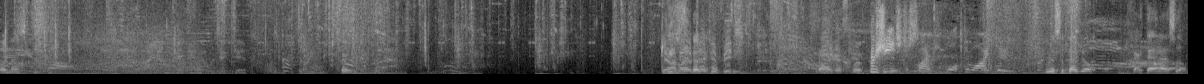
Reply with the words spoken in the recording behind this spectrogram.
Oh, nice. Get on my objective, bitch. Oh, I got slipped. Brigitte's just like, what do I do? Marissa, back up. Back that ass up.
